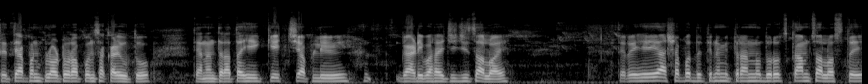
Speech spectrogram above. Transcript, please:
तर त्या पण प्लॉटवर आपण सकाळी होतो. त्यानंतर आता ही केचची आपली गाडी भरायची जी चालू आहे. तर हे अशा पद्धतीनं मित्रांनो दररोज काम चालू असतं आहे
